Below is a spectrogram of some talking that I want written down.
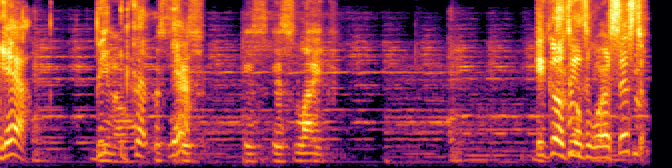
Yeah. Be- you know because- it's, yeah, it's, it's, it's like it goes truth- against the world system.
